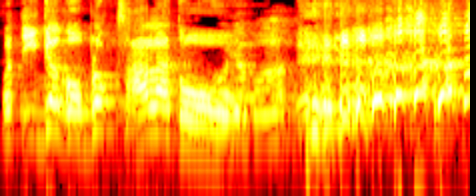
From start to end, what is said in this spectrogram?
Oh, tiga goblok. Salah tuh.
